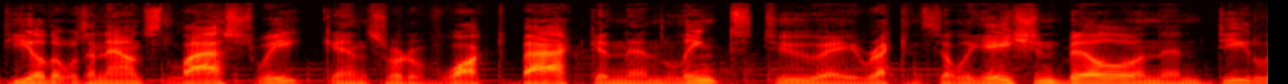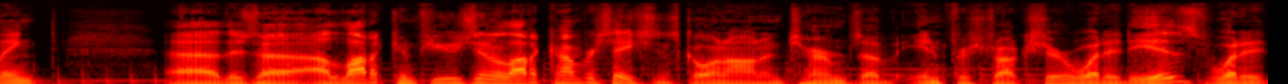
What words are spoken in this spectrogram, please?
deal that was announced last week and sort of walked back and then linked to a reconciliation bill and then delinked. Uh, there's a, a, lot of confusion, a lot of conversations going on in terms of infrastructure, what it is, what it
